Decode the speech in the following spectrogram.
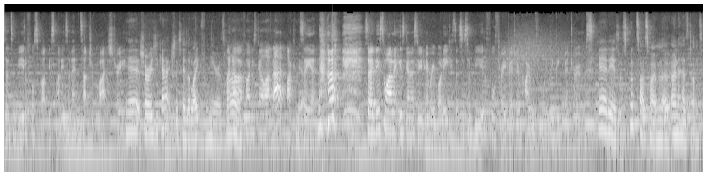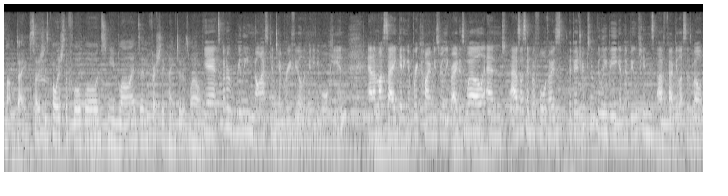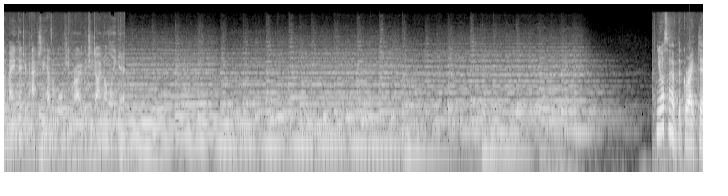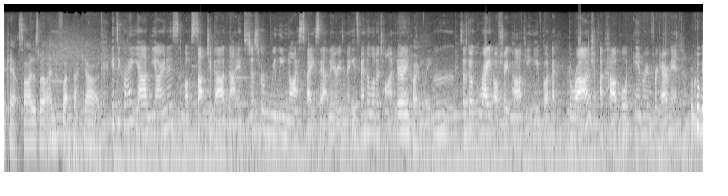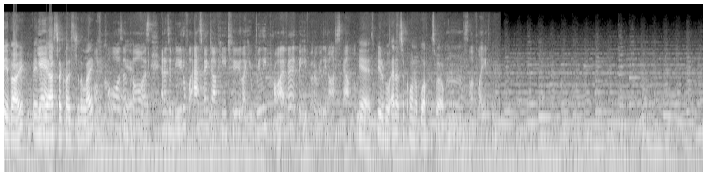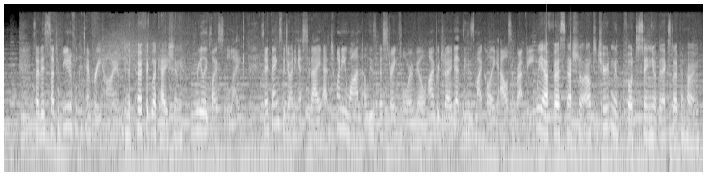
So it's a beautiful spot, this one, isn't it? And such a quiet street. Yeah, it sure is. You can actually see the lake from here as well. I know, if I just go like that, I can yeah. see it. so this one is going to suit everybody because it's just a beautiful three bedroom home with really big bedrooms. Yeah, it is. It's a good size home and the owner has done some updates. So she's polished the floorboards, new blinds and freshly painted as well. Yeah, it's got a really nice contemporary feel the minute you walk in. And I must say, getting a brick home is really great as well. And as I said before, those the bedrooms are really big and the built-ins are fabulous as well. The main bedroom actually has a walk-in robe, which you don't normally get. You also have the great deck outside as well and a flat backyard. It's a great yard. The owner's are such a gardener. It's just a really nice space out there, isn't it? You spend a lot of time there. Very homely. Mm. So it's got great off-street parking. You've got a garage, a carport and room for a caravan. Or it could be a boat, being yeah. that we are so close to the lake. Of course, of yeah. course. And it's a beautiful aspect up here too. Like you're really private, but you've got a really nice outlook. Yeah, it's beautiful. And it's a corner block as well. Mm, it's lovely. So there's such a beautiful contemporary home. In the perfect location. Really close to the lake. So thanks for joining us today at 21 Elizabeth Street, Floraville. I'm Brigitte Audet and this is my colleague Alison Bratby. We are First National Altitude and we look forward to seeing you at the next open home.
